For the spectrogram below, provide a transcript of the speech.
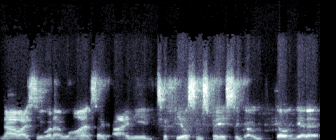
now I see what I want. It's like I need to feel some space to go go and get it.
